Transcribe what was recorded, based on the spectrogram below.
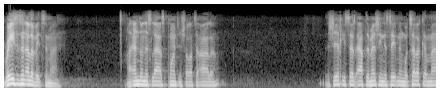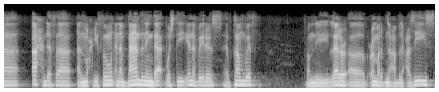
Raises and elevates a man. I end on this last point, inshallah ta'ala. The Shaykh he says after mentioning the statement, وَتَرَكَ مَا أَحْدَثَ الْمُحْدِثُونَ and abandoning that which the innovators have come with from the letter of Umar ibn Abdul Aziz.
